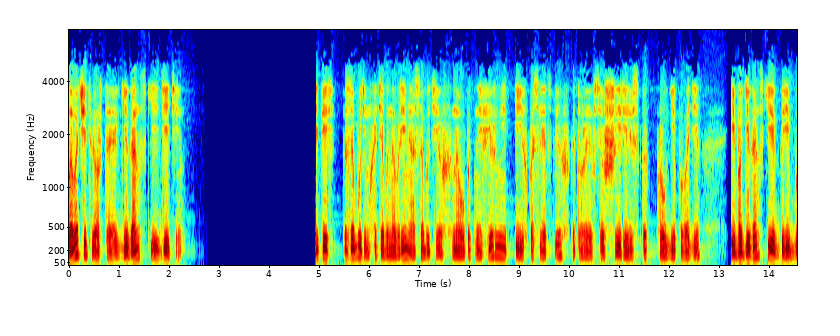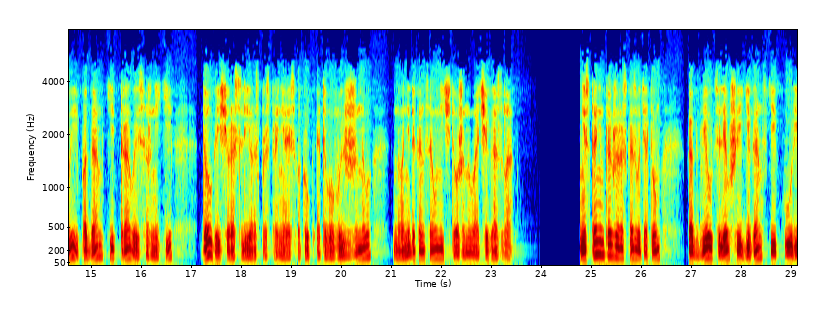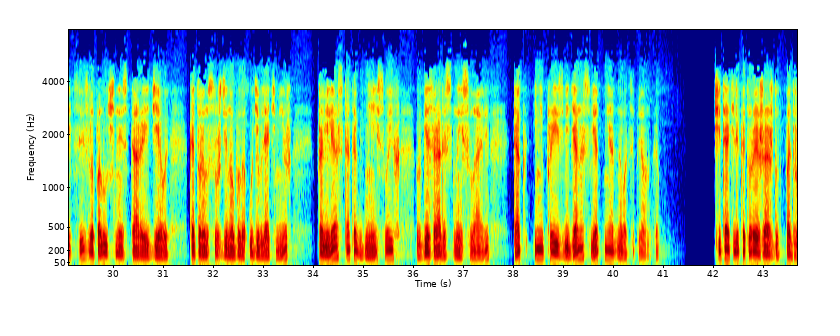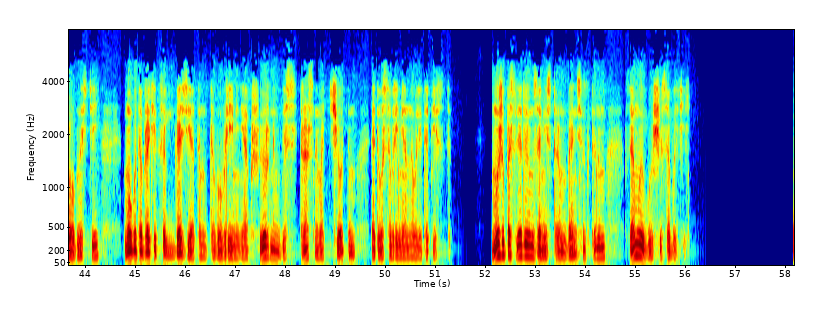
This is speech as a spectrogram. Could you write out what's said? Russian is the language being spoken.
Глава четвертая. Гигантские дети. Теперь забудем хотя бы на время о событиях на опытной ферме и их последствиях, которые все ширились, как круги по воде, ибо гигантские грибы и поганки, травы и сорняки долго еще росли и распространялись вокруг этого выжженного, но не до конца уничтоженного очага зла. Не станем также рассказывать о том, как две уцелевшие гигантские курицы, злополучные старые девы, которым суждено было удивлять мир, провели остаток дней своих в безрадостной славе, так и не произведя на свет ни одного цыпленка. Читатели, которые жаждут подробностей, могут обратиться к газетам того времени, обширным, бесстрастным отчетам этого современного летописца. Мы же последуем за мистером Бенсингтоном в самую гущу событий.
